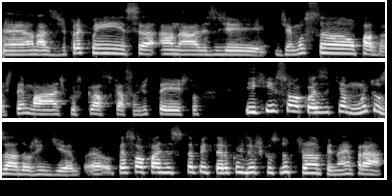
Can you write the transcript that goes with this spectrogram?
é, análise de frequência, análise de, de emoção, padrões temáticos, classificação de texto, e que isso é uma coisa que é muito usada hoje em dia. É, o pessoal faz isso o tempo inteiro com os discursos do Trump, né, para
